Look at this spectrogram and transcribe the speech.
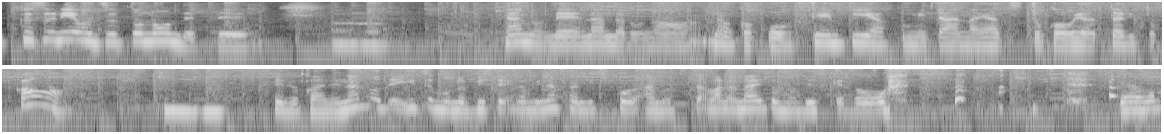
薬をずっと飲んでて、うん、なのでなんだろうな。なんかこう天日薬みたいなやつとかをやったりとか、うん、してる感じ。なのでいつもの美声が皆さんに聞こあの伝わらないと思うんですけど。いやもう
